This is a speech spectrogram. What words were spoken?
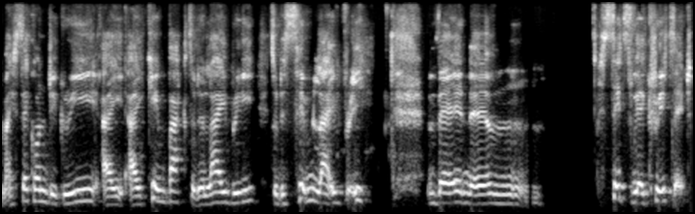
my second degree. I, I came back to the library, to the same library. Then um, states were created,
